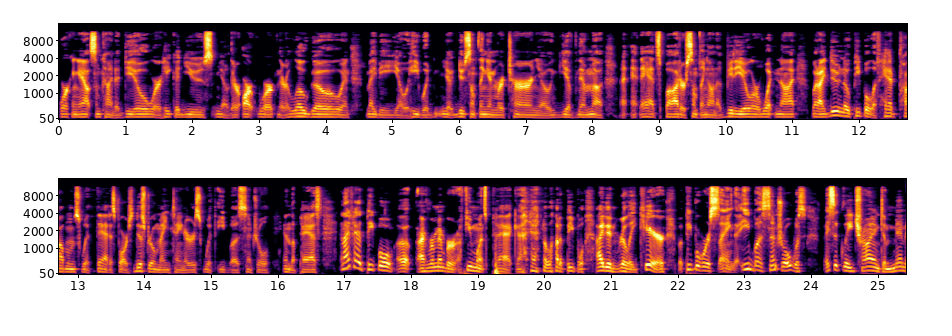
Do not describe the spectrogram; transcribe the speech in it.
working out some kind of deal where he could use you know their artwork and their logo and maybe you know he would you know do something in return you know give them a, an ad spot or something on a video or whatnot. But i do know people have had problems with that as far as distro maintainers with ebuzz central in the past. And i've had people uh, i remember a few months back i had a lot of people i didn't really care but people were saying that ebuzz central was basically trying to mimic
